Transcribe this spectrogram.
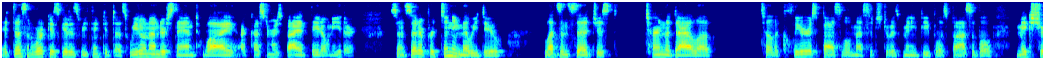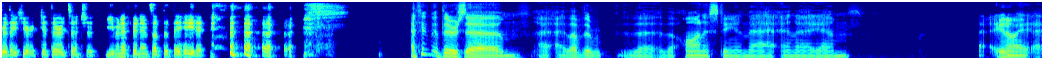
it doesn't work as good as we think it does. We don't understand why our customers buy it. They don't either. So instead of pretending that we do let's instead just turn the dial up tell the clearest possible message to as many people as possible make sure they hear it get their attention even if it ends up that they hate it I think that there's um I, I love the the the honesty in that and I um you know I,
